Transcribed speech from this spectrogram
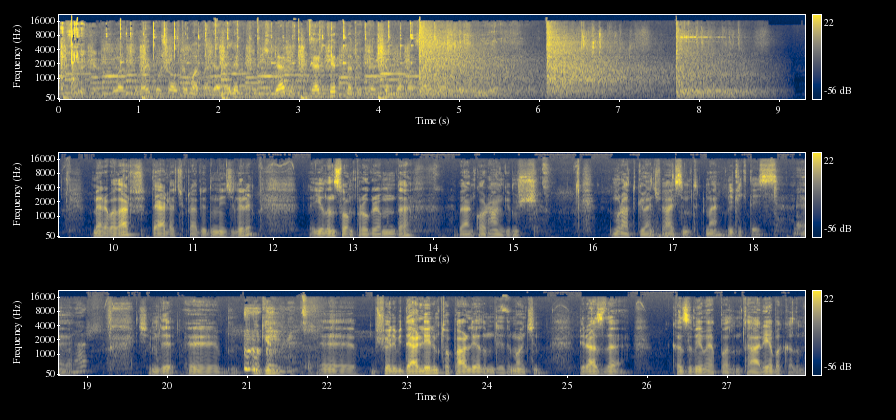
Takusuyor ki. Kolay kolay boşaltamadılar. Yani elektrikçiler terk etmedi Perşembe Pazarı merkezini. Merhabalar değerli Açık Radyo dinleyicileri. Yılın son programında ben Korhan Gümüş, Murat Güvenç ve Aysim Türkmen birlikteyiz. Merhabalar. şimdi e, bugün e, şöyle bir derleyelim toparlayalım dedim. Onun için biraz da kazı bir yapalım, tarihe bakalım.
